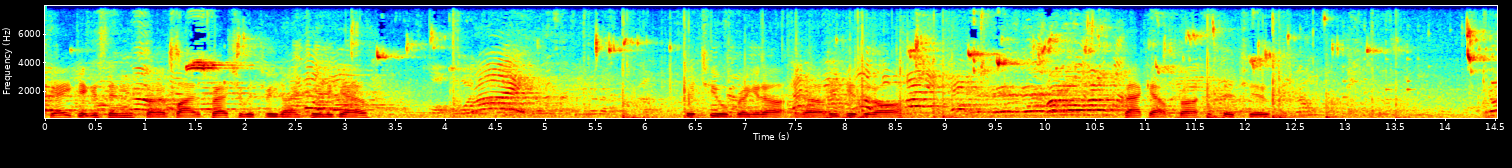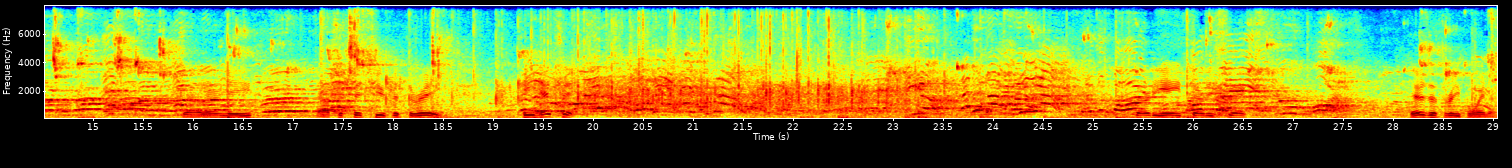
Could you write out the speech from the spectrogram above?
Okay, Dickinson's going to apply the pressure with 3.19 to go. Fitzhugh will bring it up. No, he gives it off. Back out front to Fitzhugh. Down underneath. Out to Fitzhugh for three. He hits it. Thirty-eight, thirty-six. There's a three-pointer.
